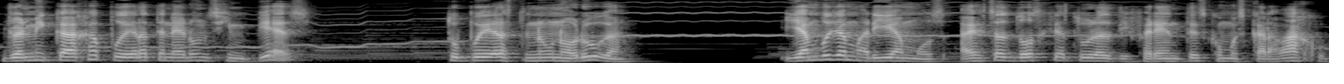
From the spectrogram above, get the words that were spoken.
Yo en mi caja pudiera tener un sin pies, tú pudieras tener una oruga, y ambos llamaríamos a estas dos criaturas diferentes como escarabajo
